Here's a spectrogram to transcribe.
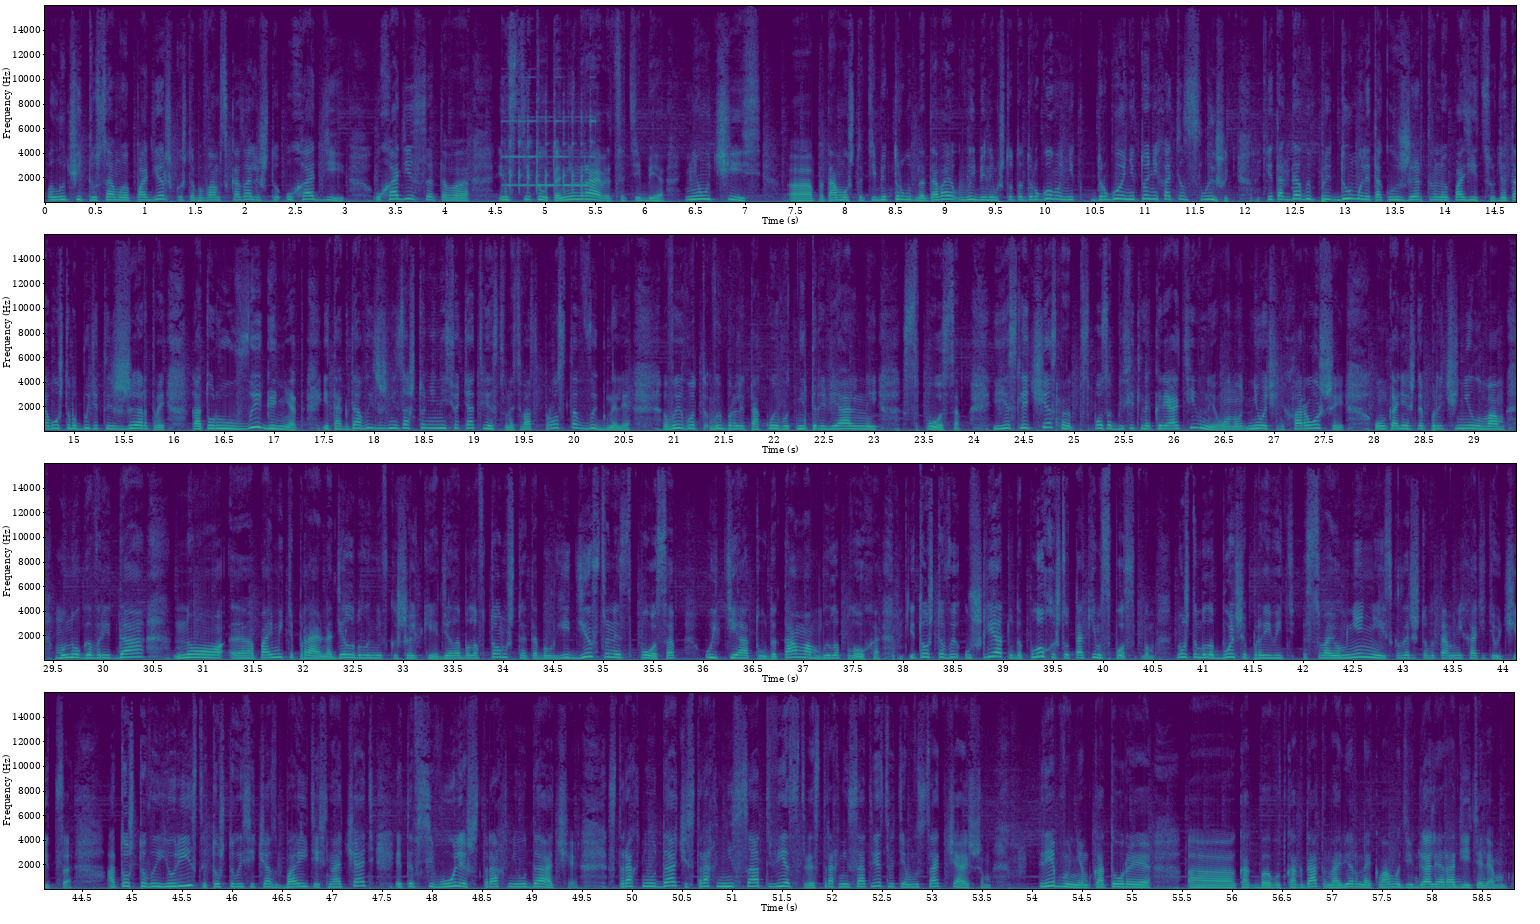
получить ту самую поддержку, чтобы вам сказали, что уходи, уходи с этого института, не нравится тебе, не учись, потому что тебе трудно, давай выберем что-то другого, ни, другое никто не хотел слышать. И тогда вы придумали такую жертвенную позицию для того, чтобы быть этой жертвой, которую выгонят, и тогда вы же ни за что не несете ответственность, вас просто выгнали. Вы вот выбрали такой вот нетривиальный способ. Если честно, способ действительно креативный, он не очень хороший, он, конечно, причинил вам много вреда, но э, поймите правильно, дело было не в кошельке, дело было в том, что это был единственный способ уйти оттуда. Там вам было плохо. И то, что вы ушли оттуда, плохо, что таким способом. Нужно было больше проявить свое мнение и сказать, что вы там не хотите учиться. А то, что вы юрист, и то, что вы сейчас боитесь начать, это всего лишь страх неудачи. Страх неудачи, страх несоответствия, страх несоответствия тем высочайшим требованиям, которые э, как бы вот когда-то, наверное, к вам выдвигали родителям.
